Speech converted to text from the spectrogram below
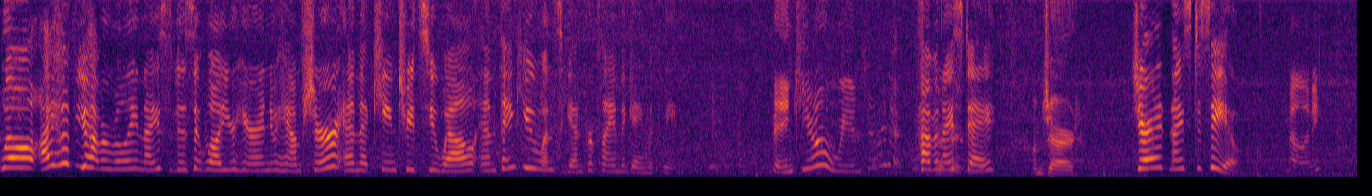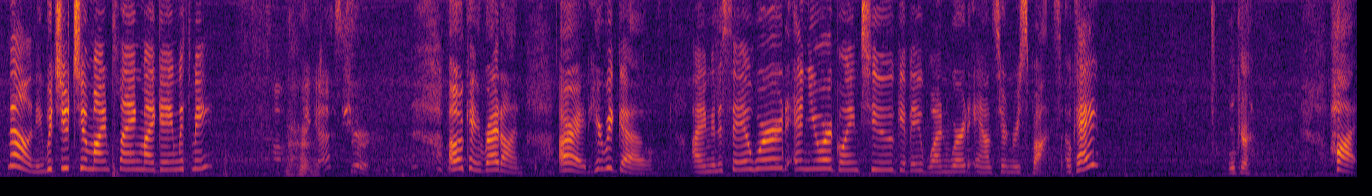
Well, I hope you have a really nice visit while you're here in New Hampshire and that Keene treats you well. And thank you once again for playing the game with me. Thank you. We enjoyed it. Have a nice day. I'm Jared. Jared, nice to see you. Melanie, Melanie, would you two mind playing my game with me? um, I guess. Sure. Okay, right on. All right, here we go. I'm going to say a word, and you are going to give a one word answer in response, okay? Okay. Hot,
